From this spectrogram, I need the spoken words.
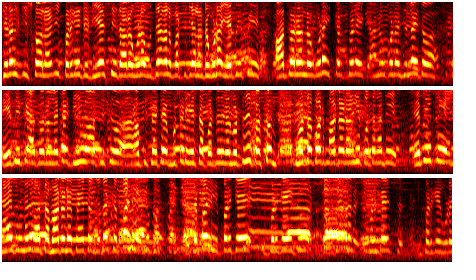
చర్యలు తీసుకోవాలని ఇప్పటికే ఇటు డిఎస్సి ద్వారా కూడా ఉద్యోగాలు భర్తీ చేయాలంటే కూడా ఏపీపీ ఆధ్వర్యంలో కూడా ఇక్కడ కూడా జిల్లా ఇటు ఏపీపీ ఆధ్వర్యంలో అయితే డిఓ ఆఫీసు ఆఫీస్ అయితే ముట్టడి చేసిన పరిస్థితి కనబడుతుంది. ప్రస్తుతం మనతో పాటు మాట్లాడడానికి కొంతమంది ఏబీపీ నాయకులు ఉన్నారు. వారితో మాట్లాడే ప్రయత్నం చేద్దాం. చెప్పండి చెప్పండి ఇప్పటికే ఇప్పటికే ఇటు ఉద్యోగాలు ఇప్పటికే ఇప్పటికే కూడా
